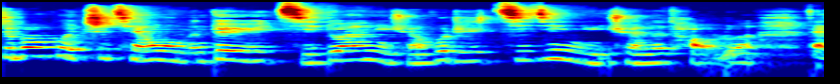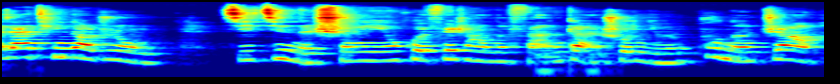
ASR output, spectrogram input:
就包括之前我们对于极端女权或者是激进女权的讨论，大家听到这种激进的声音会非常的反感，说你们不能这样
